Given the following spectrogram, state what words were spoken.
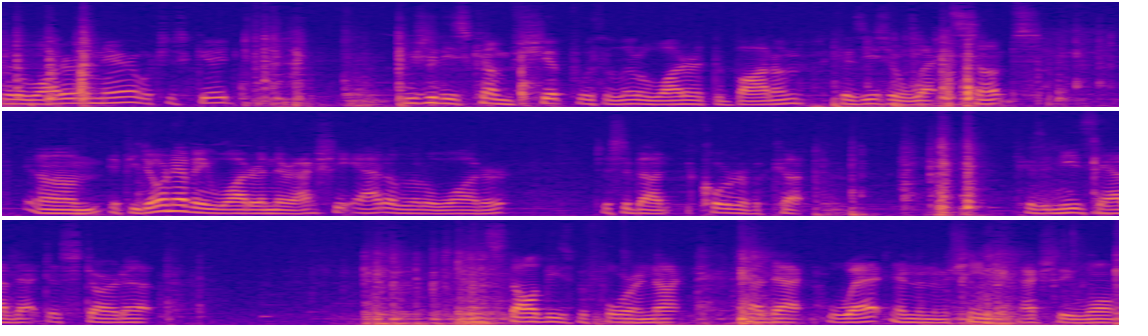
little water in there, which is good. Usually these come shipped with a little water at the bottom because these are wet sumps. Um, if you don't have any water in there, actually add a little water, just about a quarter of a cup, because it needs to have that to start up. I've installed these before and not had that wet, and then the machine actually won't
